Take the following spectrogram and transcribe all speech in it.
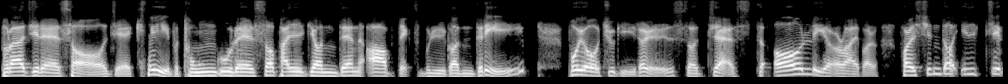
브라질에서 이제 케이브 동굴에서 발견된 objects 물건들이 보여주기를 suggest earlier arrival. 훨씬 더 일찍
